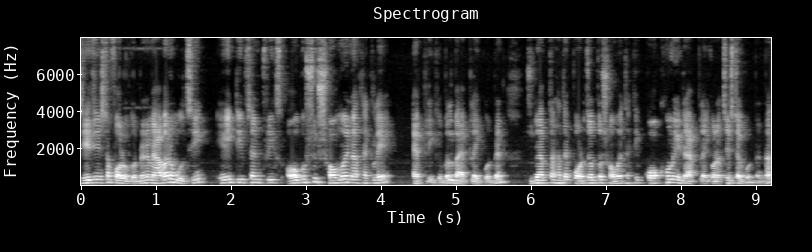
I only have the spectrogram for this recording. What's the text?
যে জিনিসটা ফলো করবেন, আমি আবারও বলছি, এই টিপস অ্যান্ড ট্রিক্স অবশ্যই সময় না থাকলে অ্যাপ্লিকেবল বা অ্যাপ্লাই করবেন। যদি আপনার হাতে পর্যাপ্ত সময় থাকে, কখনো এটা অ্যাপ্লাই করার চেষ্টা করবেন না।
